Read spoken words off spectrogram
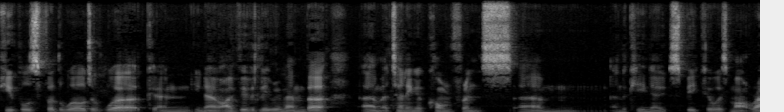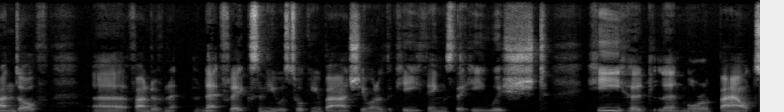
pupils for the world of work. And you know, I vividly remember um, attending a conference, um, and the keynote speaker was Marc Randolph, uh, founder of Netflix, and he was talking about actually one of the key things that he wished he had learnt more about.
